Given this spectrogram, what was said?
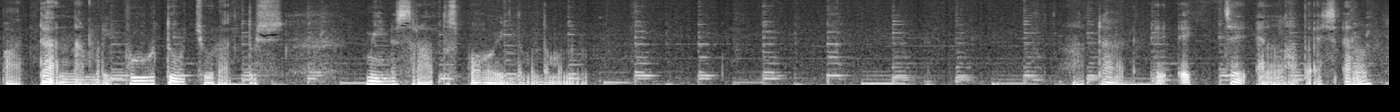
pada 6700 minus 100 poin teman-teman. Ada EXCL atau XL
